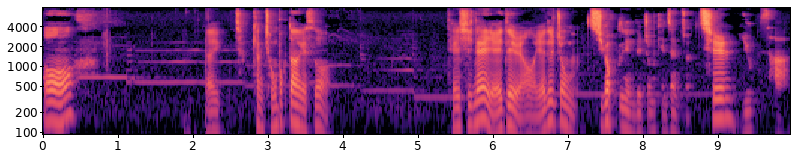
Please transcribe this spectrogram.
어? 야, 이 그냥 정복당하겠어. 대신에 얘들, 어, 얘들 좀 직업군인들 좀 괜찮죠. 7, 6, 4.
